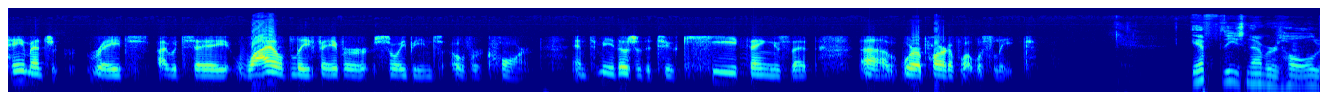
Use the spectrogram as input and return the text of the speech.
payment rates, I would say, wildly favor soybeans over corn. And to me, those are the two key things that uh, were a part of what was leaked. If these numbers hold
